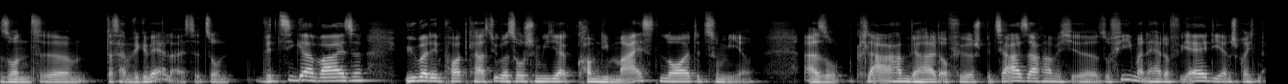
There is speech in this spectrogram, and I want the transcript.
So, und äh, das haben wir gewährleistet. So, und witzigerweise über den Podcast, über Social Media kommen die meisten Leute zu mir. Also klar haben wir halt auch für Spezialsachen, habe ich äh, Sophie, meine Head of VA, die entsprechend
